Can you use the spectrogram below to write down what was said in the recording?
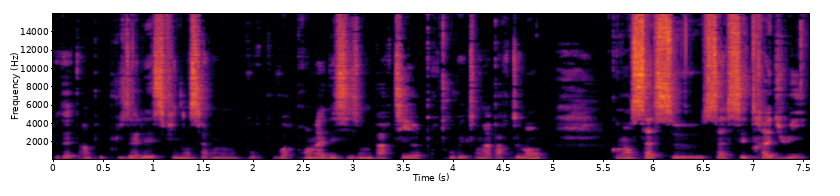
peut-être un peu plus à l'aise financièrement pour pouvoir prendre la décision de partir, pour trouver ton appartement. Comment ça se, ça s'est traduit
